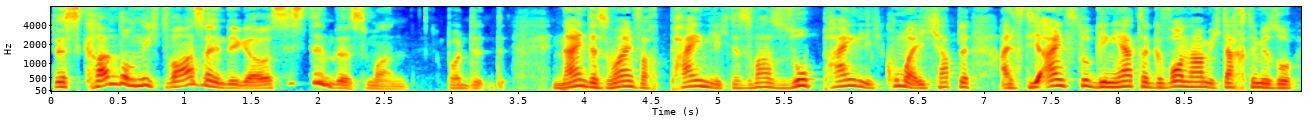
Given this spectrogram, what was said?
Das kann doch nicht wahr sein, Digga. Was ist denn das, Mann? Boah, nein, das war einfach peinlich. Das war so peinlich. Guck mal, ich hatte, als die 1 gegen Hertha gewonnen haben, ich dachte mir so,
